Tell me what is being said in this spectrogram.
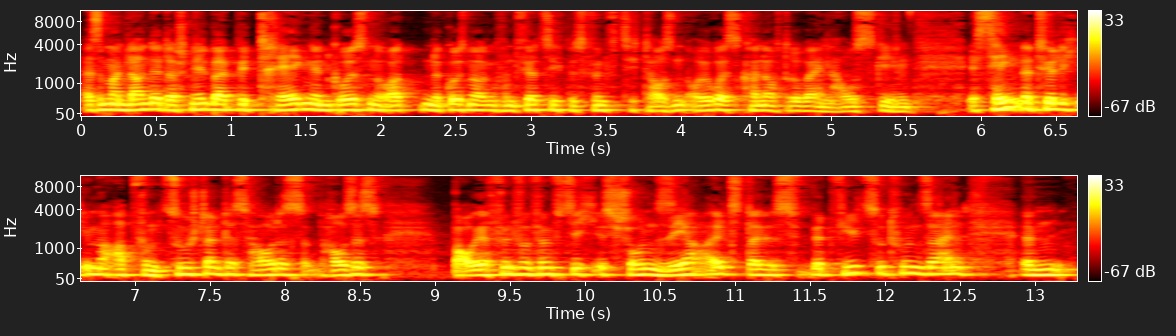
Also man landet da schnell bei Beträgen in Größenordnung, einer Größenordnung von 40.000 bis 50.000 Euro. Es kann auch darüber hinausgehen. Es hängt natürlich immer ab vom Zustand des Hauses. Baujahr 55 ist schon sehr alt, da wird viel zu tun sein. Ähm,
